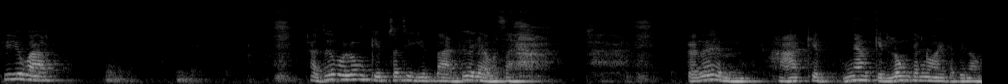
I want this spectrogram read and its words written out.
พี่ยู่ว่าถ้าเธอบ่ลงเก็บฉันสิยึดบ้านเธอแล้วว่าซั่นก็เลยหาเก็บแนวกินลงจังหน่อยจ้ะพี่น้อง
